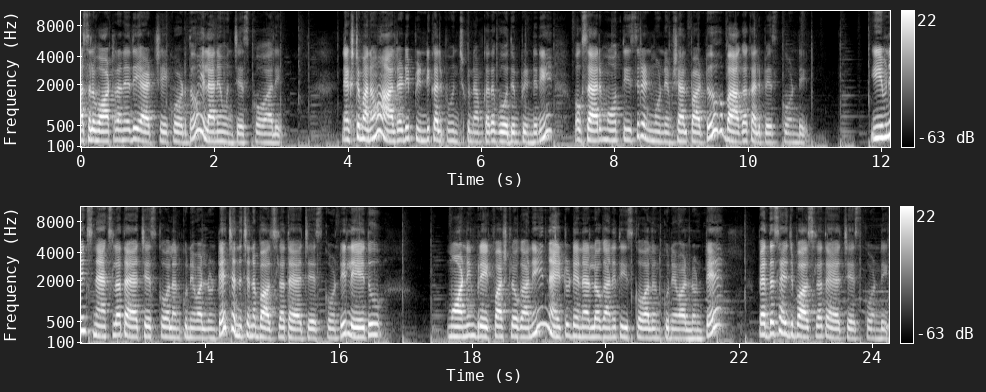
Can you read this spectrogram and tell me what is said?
అసలు వాటర్ అనేది యాడ్ చేయకూడదు ఇలానే ఉంచేసుకోవాలి. నెక్స్ట్ మనం ఆల్రెడీ పిండి కలిపి ఉంచుకున్నాం కదా గోధుమ పిండిని. ఒకసారి మూత తీసి రెండు మూడు నిమిషాల పాటు బాగా కలిపేసుకోండి. ఈవినింగ్ స్నాక్స్లా తయారు చేసుకోవాలనుకునే వాళ్ళు ఉంటే చిన్న చిన్న బాల్స్లా తయారు చేసుకోండి. లేదు మార్నింగ్ బ్రేక్ఫాస్ట్లో కానీ నైట్ డిన్నర్లో కానీ తీసుకోవాలనుకునే వాళ్ళు ఉంటే పెద్ద సైజు బాల్స్లా తయారు చేసుకోండి.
